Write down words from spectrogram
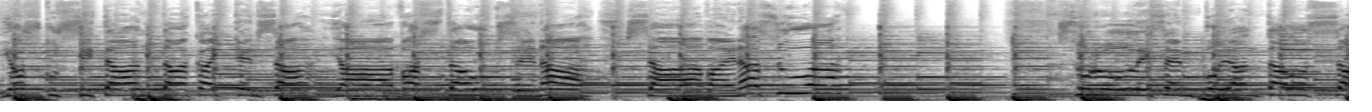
Joskus sitä antaa kaikkensa ja vastauksena saa vain asua. Surullisen pojan talossa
